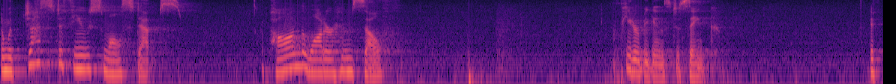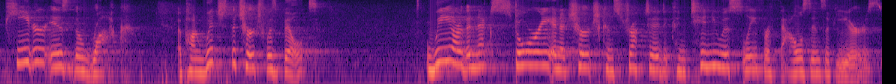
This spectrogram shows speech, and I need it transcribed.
And with just a few small steps upon the water himself, Peter begins to sink. If Peter is the rock upon which the church was built, we are the next story in a church constructed continuously for thousands of years.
